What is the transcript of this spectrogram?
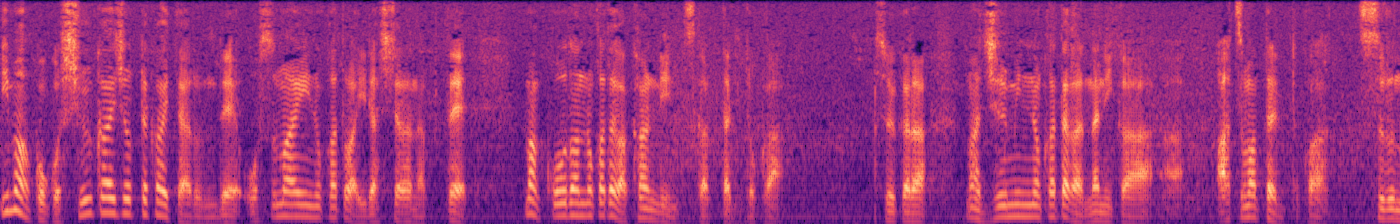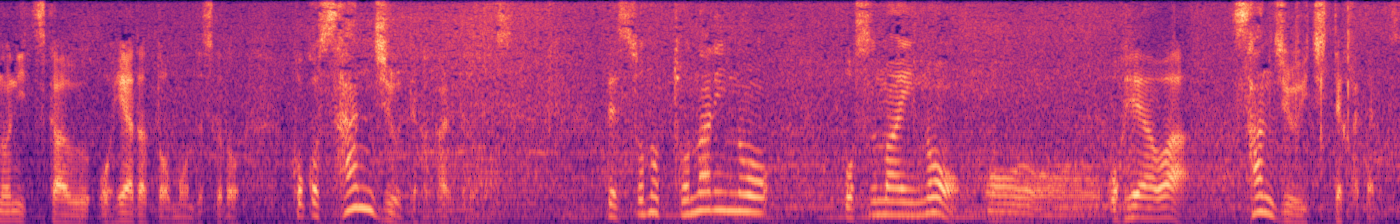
今はここ集会所って書いてあるんで、お住まいの方はいらっしゃらなくて、まあ、公団の方が管理に使ったりとか、それから、まあ、住民の方が何か集まったりとかするのに使うお部屋だと思うんですけど、ここ30って書かれてるんです。で、その隣のお住まいのお部屋は31って書いてあります。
